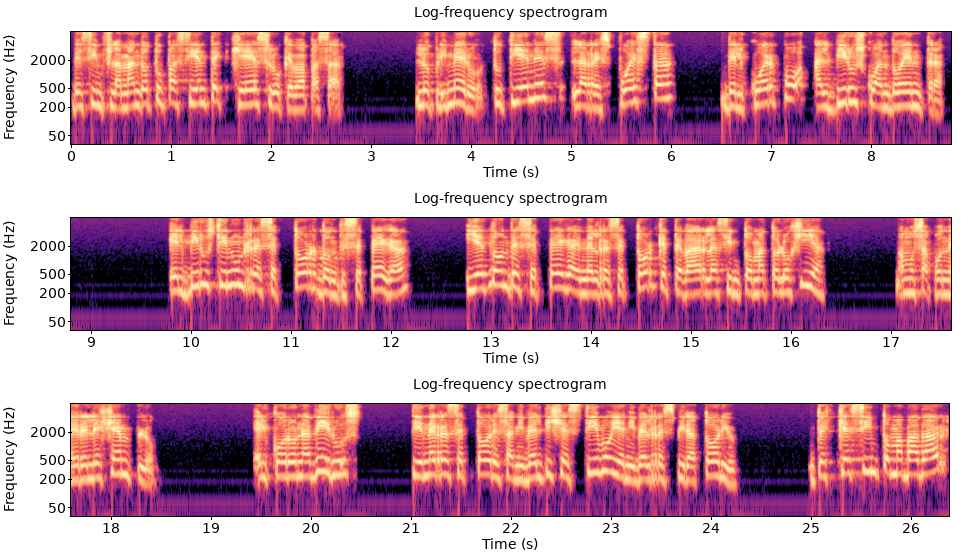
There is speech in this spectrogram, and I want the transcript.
desinflamando a tu paciente, ¿qué es lo que va a pasar? Lo primero, tú tienes la respuesta del cuerpo al virus cuando entra el virus tiene un receptor donde se pega y es donde se pega en el receptor que te va a dar la sintomatología. Vamos a poner el ejemplo. El coronavirus tiene receptores a nivel digestivo y a nivel respiratorio. Entonces, ¿qué síntoma va a dar?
